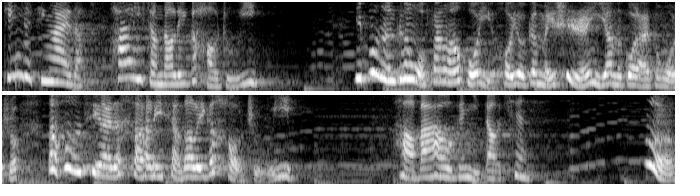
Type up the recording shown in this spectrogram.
听着，亲爱的，哈利想到了一个好主意。你不能跟我发完火以后，又跟没事人一样的过来跟我说：“哦，亲爱的哈利，想到了一个好主意。”好吧，我跟你道歉。嗯。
